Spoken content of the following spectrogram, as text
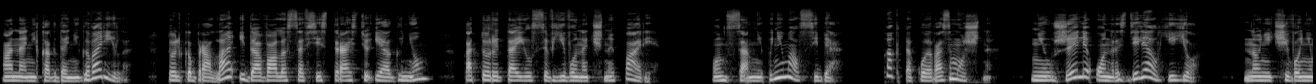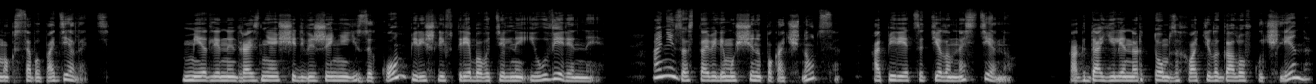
Она никогда не говорила, только брала и давала со всей страстью и огнем, который таился в его ночной паре. Он сам не понимал себя. Как такое возможно? Неужели он разделял ее? Но ничего не мог с собой поделать. Медленные дразнящие движения языком перешли в требовательные и уверенные. Они заставили мужчину покачнуться, опереться телом на стену. Когда Елена ртом захватила головку члена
